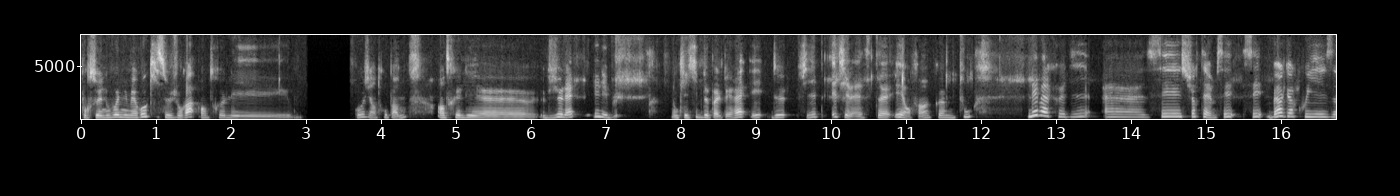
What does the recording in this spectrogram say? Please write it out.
pour ce nouveau numéro qui se jouera entre les... Oh, j'ai un trou, pardon. Entre les euh, violets et les bleus donc l'équipe de Paul Perret et de Philippe Etchellest. Et enfin, comme tous les mercredis, euh, c'est sur TMC, c'est Burger Quiz.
